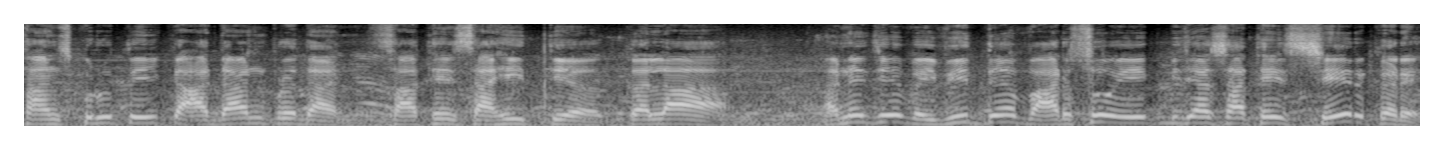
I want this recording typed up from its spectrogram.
સાંસ્કૃતિક આદાન પ્રદાન, સાથે સાહિત્ય, કલા અને જે વૈવિધ્ય વારસો એકબીજા સાથે શેર કરે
